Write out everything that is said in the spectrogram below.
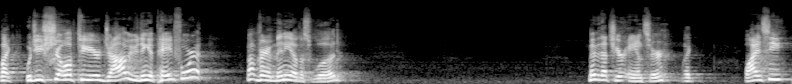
Like, would you show up to your job if you didn't get paid for it? Not very many of us would. Maybe that's your answer. Like, why is he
